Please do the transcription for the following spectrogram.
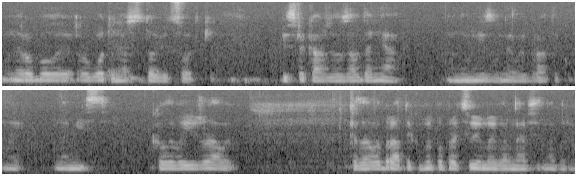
Вони робили роботу на 100%. Після кожного завдання вони мені дзвонили, братику, ми на місці. Коли виїжджали, казали, братику, ми попрацюємо і вернемося на берег.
